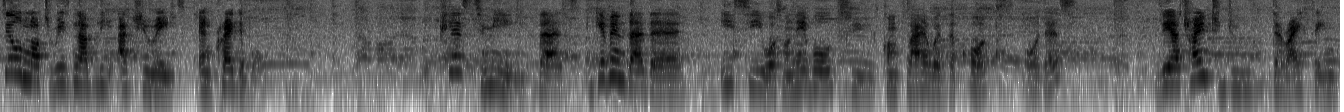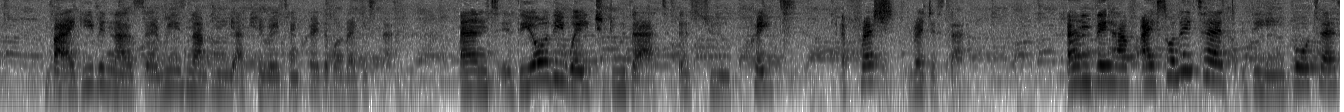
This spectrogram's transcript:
still not reasonably accurate and credible. It appears to me that given that the EC was unable to comply with the court's orders, they are trying to do the right thing by giving us a reasonably accurate and credible register. And the only way to do that is to create a fresh register. And they have isolated the voters,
